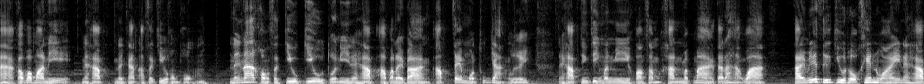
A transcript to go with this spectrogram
อ่าก็ประมาณนี้นะครับในการอัพสกิลของผม ในหน้าของสกิลกิลตัวนี้นะครับอัพอะไรบ้าง อัพเต็มหมดทุกอย่างเลยนะครับจริง ๆ มันมีความสำคัญมากๆ แต่ถ้าหากว่าใครไม่ได้ซื้อกิลโทเค็นไว้นะครับ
